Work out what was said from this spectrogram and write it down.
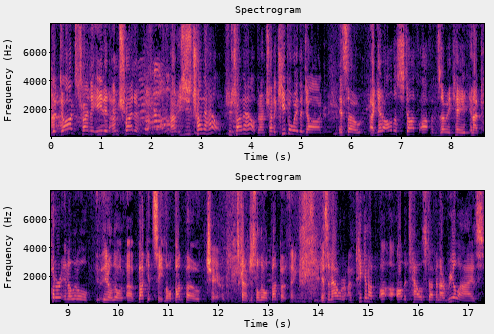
the dog's trying to eat it. I'm trying to, I'm, she's trying to help. She's trying to help, and I'm trying to keep away the dog. And so I get all the stuff off of Zoe Kate, and I put her in a little, you know, little uh, bucket seat, little Bumbo chair. It's kind of just a little Bumbo thing. And so now I'm picking up all, all the towel stuff, and I realize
